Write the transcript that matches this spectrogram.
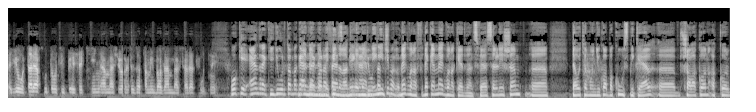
egy jó telefutócipő és egy kényelmes öltözet, amiben az ember szeret futni. Oké, okay, Endre kigyúrta magát, nem, nem, megvan nem, a még felsz... pillanat, még nem, nem, még nincs, ki magad? megvan a, nekem megvan a kedvenc felszerelésem, de hogyha mondjuk abba kúszni kell salakon, akkor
